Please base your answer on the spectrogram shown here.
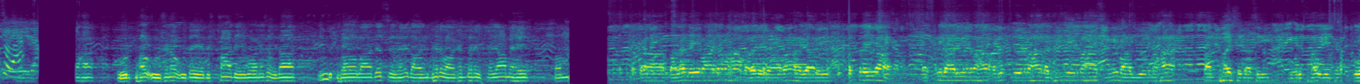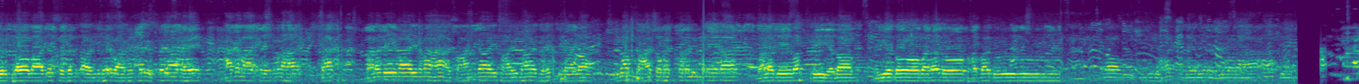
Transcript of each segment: రామ్ ऊर्ध्व ऊषण उदयधिष्ठा देवो न सविदा ऊर्ध्वो वाजस्य सनिदाग्भिर्वाघभिर्प्रयामहे बलदेवाय नमः बलदेवावाहयामि तत्रैव तत्प्रियाय नमः अदित्ये नमः लक्ष्म्ये नमः श्रीवाल्ये नमः सम्भशिरसि ऊर्ध्व ऊषण ऊर्ध्वो वाजस्य सनिदाग्भिर्वाघभिर्प्रयामहे नागमात्रे नमः शाक् बलदेवाय नमः शाङ्गाय सायुधाय सहस्राय इमं नाशभक्तबलिम्बनेन बलदेवः प्रीयतां प्रियतो वरदो भवतु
